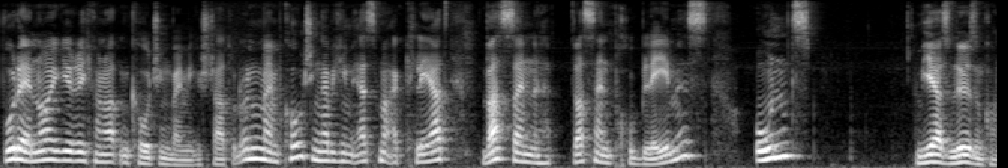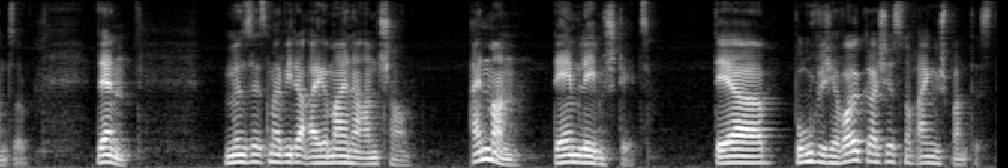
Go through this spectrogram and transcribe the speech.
wurde er neugierig und hat ein Coaching bei mir gestartet. Und in meinem Coaching habe ich ihm erstmal erklärt, was sein, was sein Problem ist und wie er es lösen konnte. Denn, wir müssen uns jetzt mal wieder allgemeiner anschauen. Ein Mann, der im Leben steht, der beruflich erfolgreich ist, noch eingespannt ist,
